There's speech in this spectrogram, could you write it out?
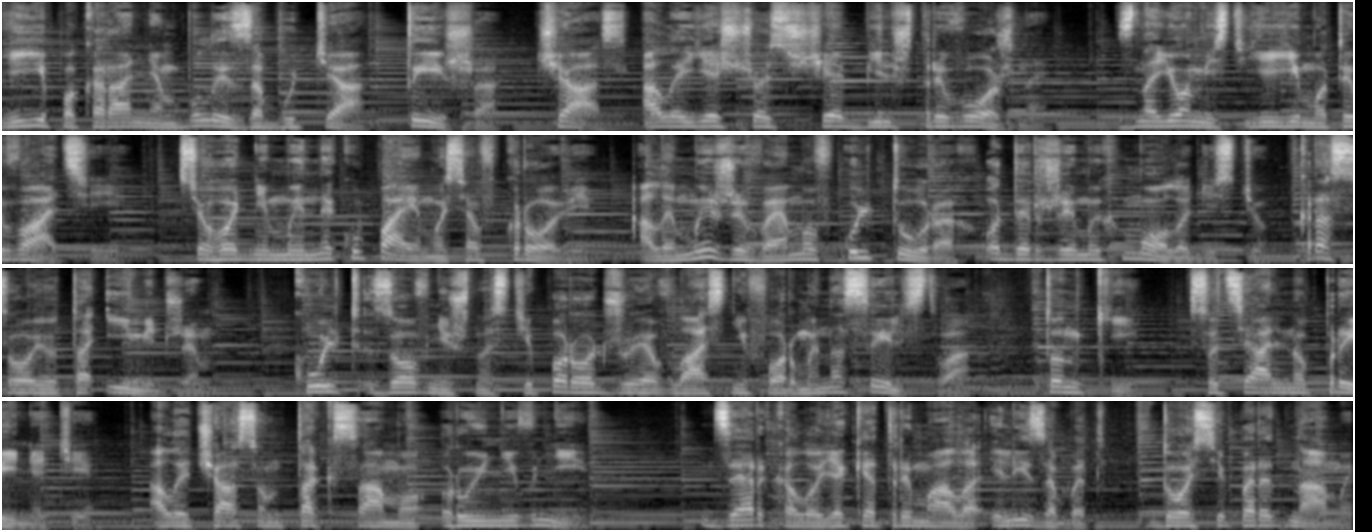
Її покаранням були забуття, тиша, час, але є щось ще більш тривожне знайомість її мотивації. Сьогодні ми не купаємося в крові, але ми живемо в культурах, одержимих молодістю, красою та іміджем. Культ зовнішності породжує власні форми насильства, тонкі, соціально прийняті, але часом так само руйнівні. Дзеркало, яке тримала Елізабет, досі перед нами.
